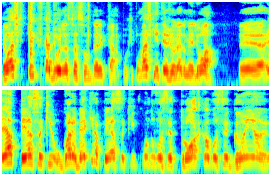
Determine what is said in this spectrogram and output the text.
Eu acho que tem que ficar de olho na situação do Derek Carr, porque por mais que ele tenha jogado melhor, é, é, a peça que. O quarterback é a peça que, quando você troca, você ganha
